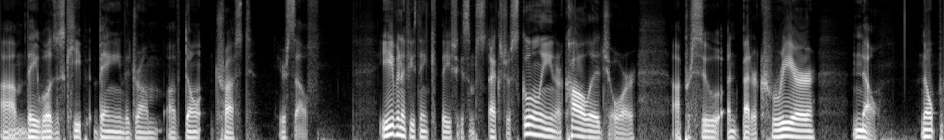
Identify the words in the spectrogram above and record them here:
um, they will just keep banging the drum of don't trust yourself. Even if you think that you should get some extra schooling or college or uh, pursue a better career, no. Nope.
